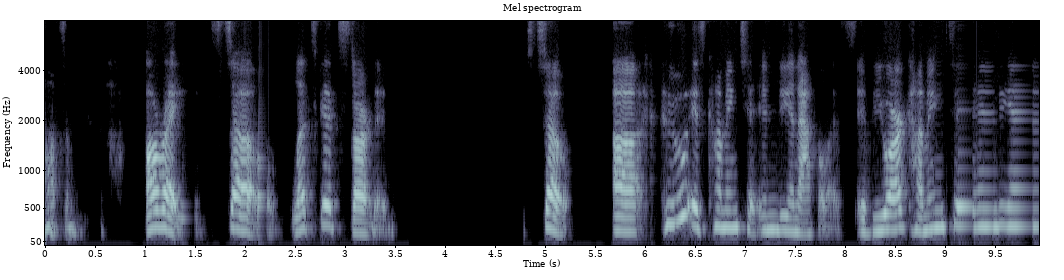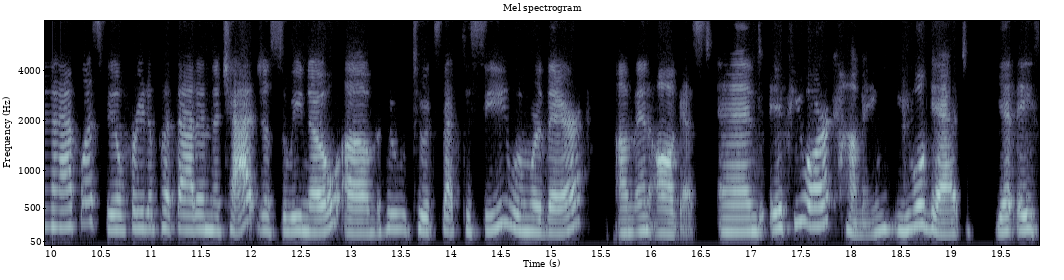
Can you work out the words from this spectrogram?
Awesome. All right, so let's get started. So uh, who is coming to Indianapolis? If you are coming to Indianapolis, feel free to put that in the chat just so we know um, who to expect to see when we're there um, in August. And if you are coming, you will get yet a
